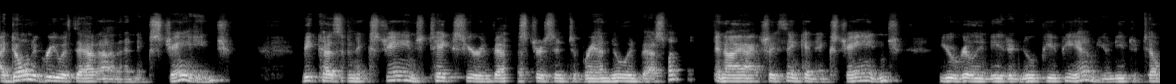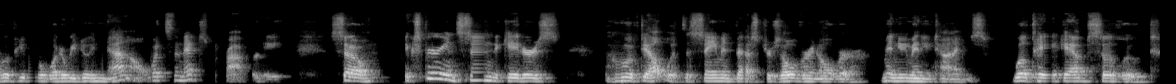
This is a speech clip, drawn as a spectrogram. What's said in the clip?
I don't agree with that on an exchange because an exchange takes your investors into brand new investment. And I actually think an exchange you really need a new PPM. You need to tell the people, what are we doing now? What's the next property? So, experienced syndicators who have dealt with the same investors over and over many, many times will take absolute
